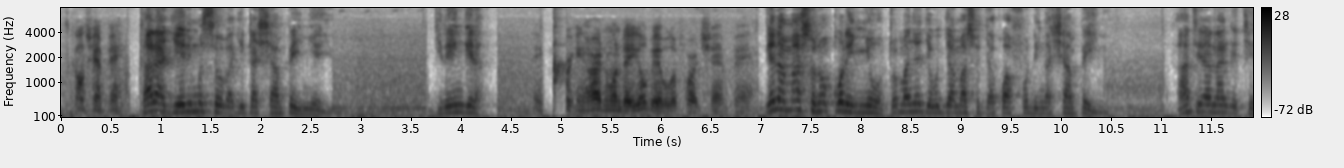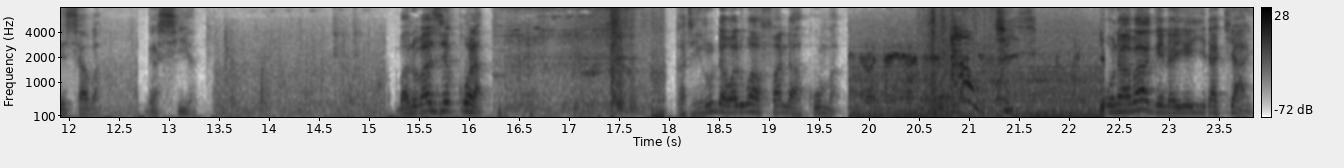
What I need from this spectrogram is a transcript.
It's called champagne. kala gyerimu sebo bagita champagne eyo. Girengera. Hey, working hard, and one day you'll be able to afford champagne. genda maaso n'okukola ennyo tomanya gye bujja maaso ojja kwafuudinga champagne. Anti era nange kyensaba gasiya. Bano bazze kukola kati erudda waliwo afanda akuuma ono aba agenda yeeyira kyayi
